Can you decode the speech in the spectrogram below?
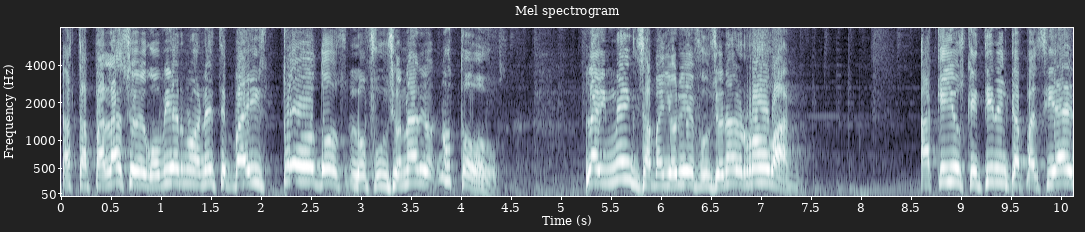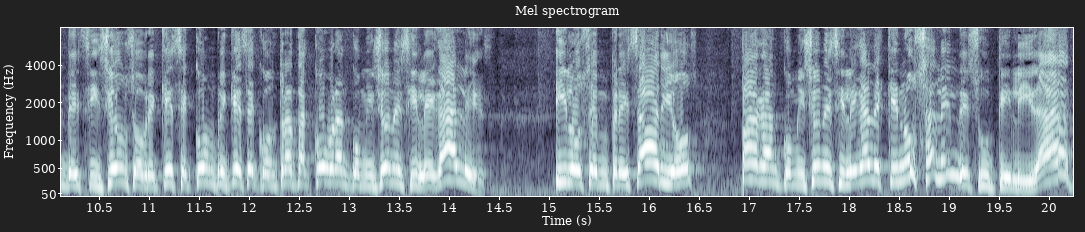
hasta Palacio de Gobierno en este país, todos los funcionarios, no todos, la inmensa mayoría de funcionarios roban. Aquellos que tienen capacidad de decisión sobre qué se compra y qué se contrata cobran comisiones ilegales. Y los empresarios pagan comisiones ilegales que no salen de su utilidad.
